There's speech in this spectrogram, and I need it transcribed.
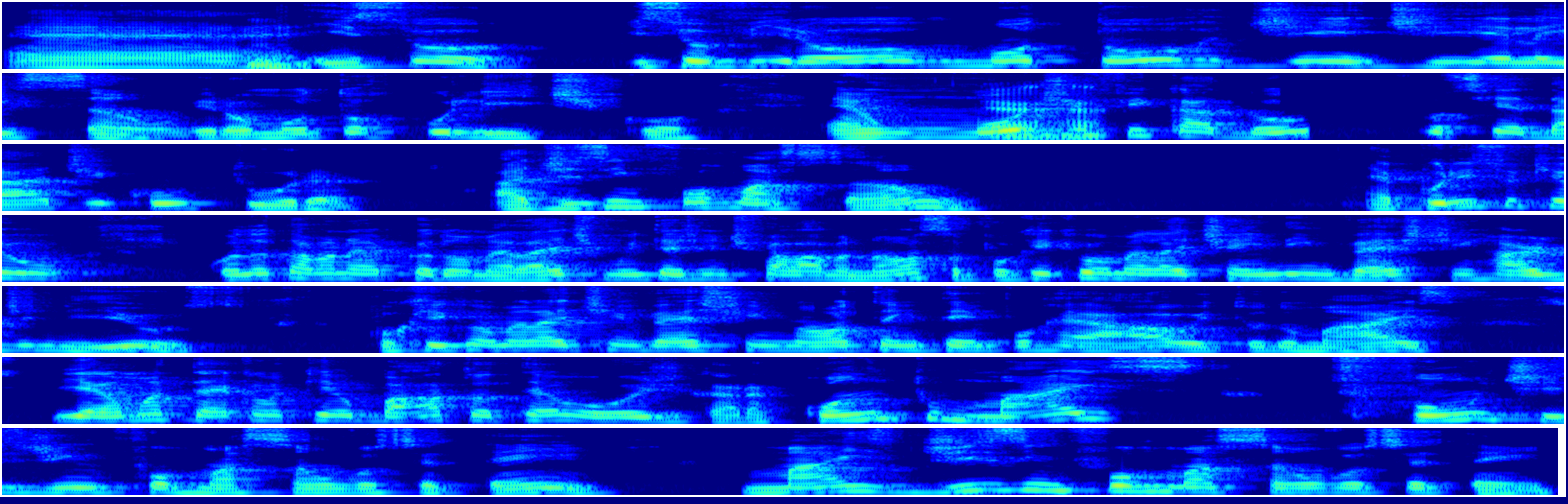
É, hum. Isso isso virou motor de, de eleição, virou motor político. É um modificador de sociedade e cultura. A desinformação é por isso que eu, quando eu estava na época do Omelete, muita gente falava, nossa, por que, que o Omelete ainda investe em hard news? Por que, que o Omelete investe em nota em tempo real e tudo mais? E é uma tecla que eu bato até hoje, cara. Quanto mais fontes de informação você tem, mais desinformação você tem.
